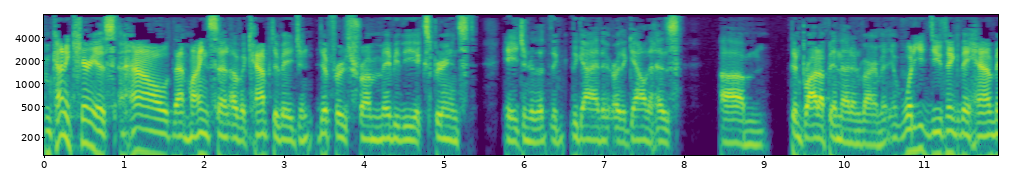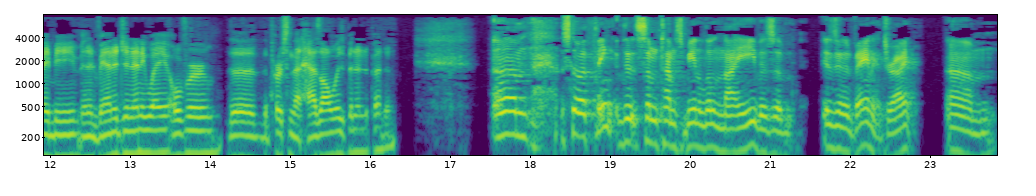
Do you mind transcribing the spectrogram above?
I'm kind of curious how that mindset of a captive agent differs from maybe the experienced agent or the, the, the guy that, or the gal that has, um, been brought up in that environment. What do you, do you think they have maybe an advantage in any way over the, the person that has always been independent? Um, so I think that sometimes being a little naive is a is an advantage, right? Um,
